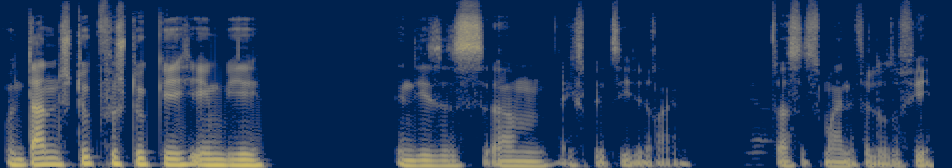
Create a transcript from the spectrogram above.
Und dann Stück für Stück gehe ich irgendwie in dieses ähm, Explizite rein. Das ist meine Philosophie.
